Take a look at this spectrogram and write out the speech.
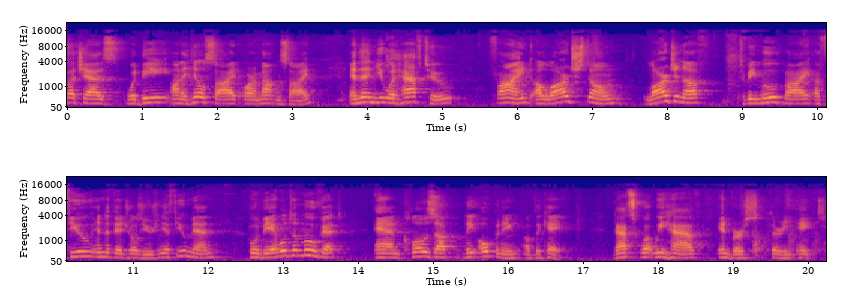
such as would be on a hillside or a mountainside, and then you would have to find a large stone large enough to be moved by a few individuals, usually a few men, who would be able to move it and close up the opening of the cave. That's what we have in verse 38.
